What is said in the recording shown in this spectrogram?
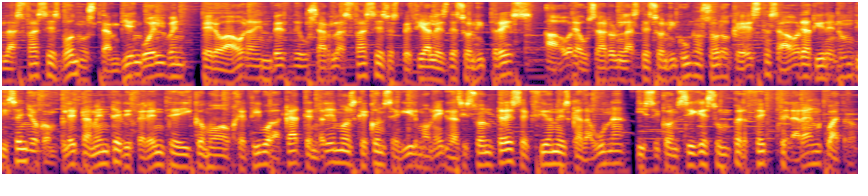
Las fases bonus también vuelven, pero ahora en vez de usar las fases especiales de Sonic 3, ahora usaron las de Sonic 1 solo que estas ahora tienen un diseño completamente diferente y como objetivo acá tendremos que conseguir monedas y son tres secciones cada una, y si consigues un perfect te darán 4.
